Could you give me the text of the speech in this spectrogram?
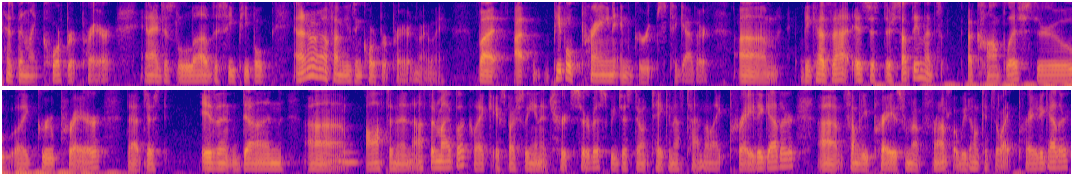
has been like corporate prayer and i just love to see people and i don't know if i'm using corporate prayer in the right way but I, people praying in groups together um, because that is just there's something that's accomplished through like group prayer that just isn't done um, often enough in my book like especially in a church service we just don't take enough time to like pray together. Um, somebody prays from up front but we don't get to like pray together.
